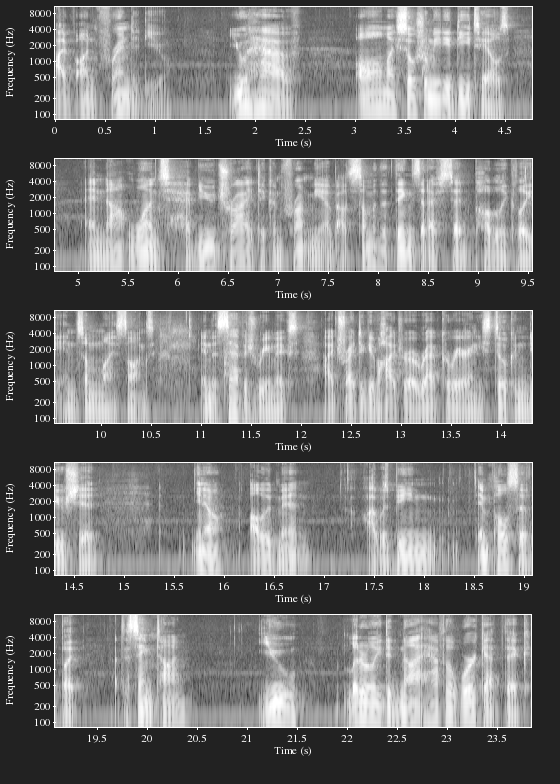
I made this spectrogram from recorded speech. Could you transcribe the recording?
I've unfriended you. You have all my social media details, and not once have you tried to confront me about some of the things that I've said publicly in some of my songs. In the Savage remix, I tried to give Hydra a rap career and he still couldn't do shit. You know, I'll admit, I was being impulsive, but at the same time, you literally did not have the work ethic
